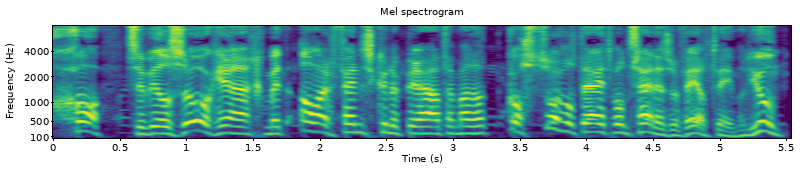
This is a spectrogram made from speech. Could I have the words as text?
goh, ze wil zo graag met al haar fans kunnen praten, maar dat kost zoveel tijd, want zijn er zoveel, 2 miljoen.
